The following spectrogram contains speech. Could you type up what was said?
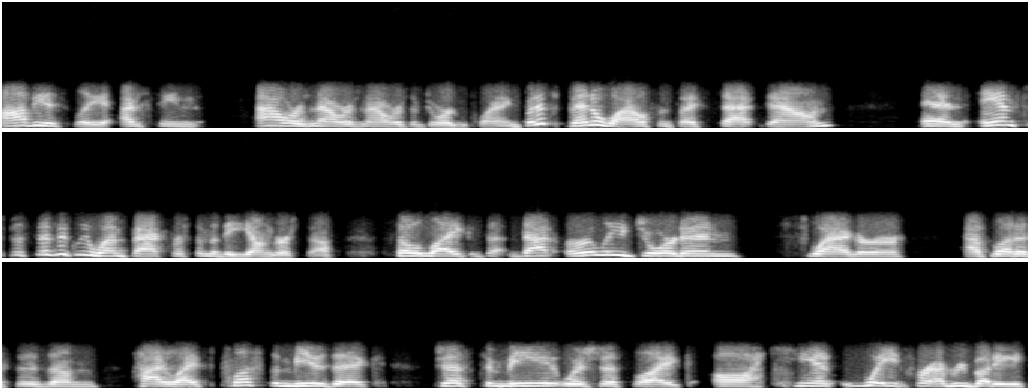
obviously, I've seen hours and hours and hours of Jordan playing, but it's been a while since I sat down and and specifically went back for some of the younger stuff. So like th- that early Jordan swagger, athleticism, highlights, plus the music, just to me it was just like, oh, I can't wait for everybody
